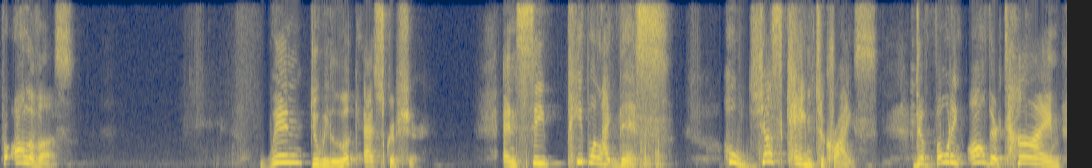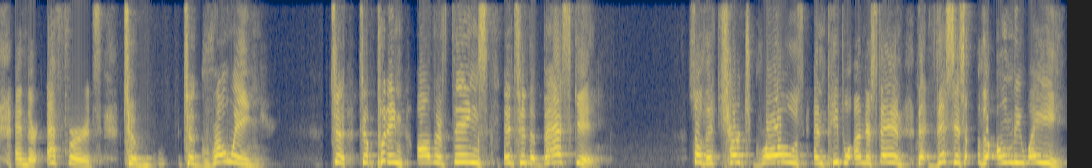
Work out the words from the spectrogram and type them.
For all of us. When do we look at Scripture and see people like this who just came to Christ, devoting all their time and their efforts to, to growing, to, to putting all their things into the basket? So the church grows and people understand that this is the only way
